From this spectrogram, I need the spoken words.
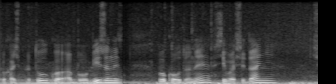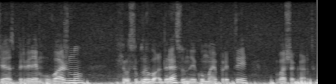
прохач притулку або біженець, вокоудони, всі ваші дані. Ще раз перевіряємо уважно і особливо адресу, на яку має прийти ваша картка.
